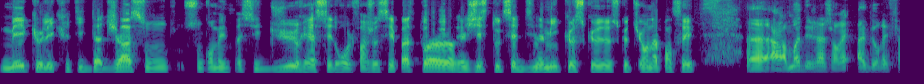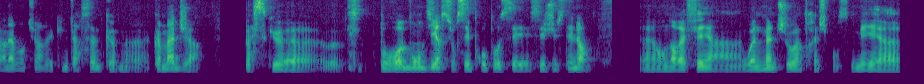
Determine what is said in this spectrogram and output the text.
mais que les critiques d'Adja sont, sont quand même assez dures et assez drôles. Enfin, je sais pas, toi, euh, Régis, toute cette dynamique, ce que, ce que tu en as pensé? Euh, alors moi déjà, j'aurais adoré faire l'aventure avec une personne comme, euh, comme Adja. Parce que euh, pour rebondir sur ses propos, c'est juste énorme. Euh, on aurait fait un one-man show après, je pense. Mais euh,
